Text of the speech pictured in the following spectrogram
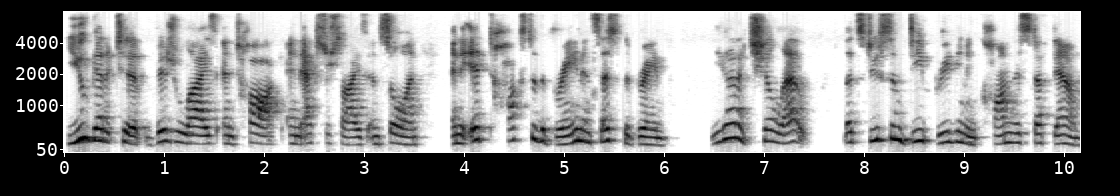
You get it to visualize and talk and exercise and so on. And it talks to the brain and says to the brain, you got to chill out. Let's do some deep breathing and calm this stuff down.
